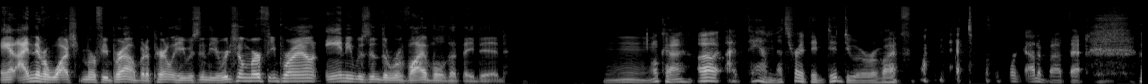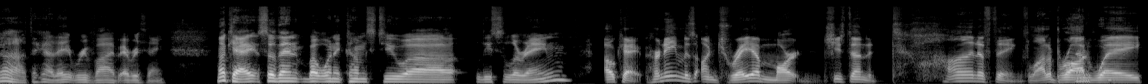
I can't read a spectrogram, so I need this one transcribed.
And I never watched Murphy Brown, but apparently he was in the original Murphy Brown and he was in the revival that they did. Mm, okay. Uh, damn, that's right. They did do a revival on that. I forgot about that. Oh, they got they revive everything. Okay, so then, but when it comes to uh Lisa Lorraine, Okay, her name is Andrea Martin. She's done a ton of things, a lot of Broadway,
